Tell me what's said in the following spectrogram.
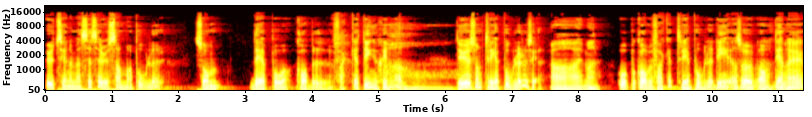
utseendemässigt så är det samma poler som det är på kabelfacket, det är ingen skillnad. Oh. Det är ju som tre poler du ser. Ja, oh, Och på kabelfacket, tre poler, det är alltså, ja, det ena är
